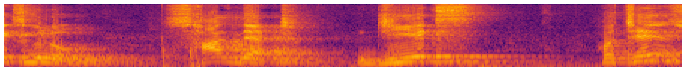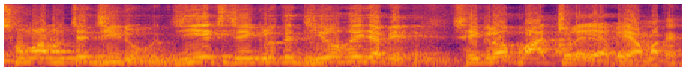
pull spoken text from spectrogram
এক্সগুলো সাজ দ্যাট জি এক্স হচ্ছে সমান হচ্ছে জিরো জি এক্স যেগুলোতে জিরো হয়ে যাবে, সেগুলো বাদ চলে যাবে আমাদের।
